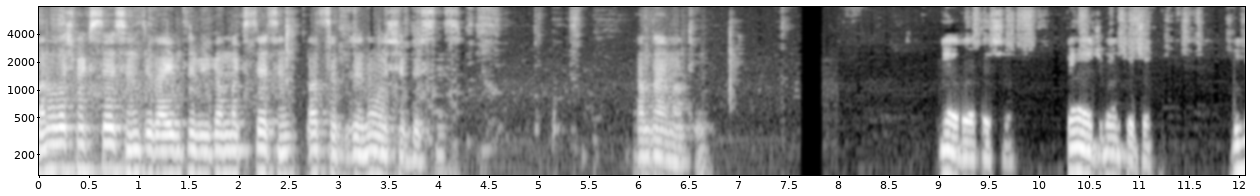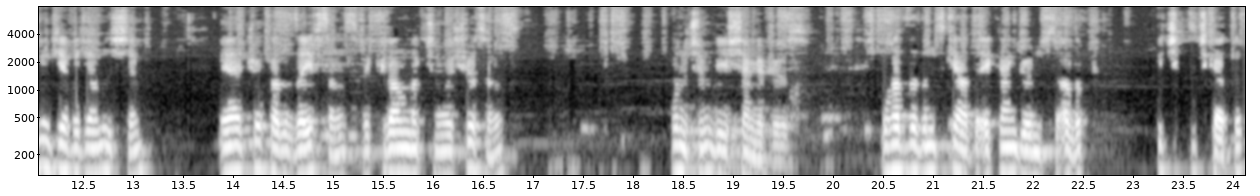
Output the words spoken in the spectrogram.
Bana ulaşmak isterseniz ya da ayrıntılı bilgi almak isterseniz WhatsApp üzerinden ulaşabilirsiniz. Allah'a emanet olun. Merhaba arkadaşlar. Ben Ercüment Hoca. Bugünkü yapacağımız işlem eğer çok fazla zayıfsanız ve kilo almak için uğraşıyorsanız bunun için bir işlem yapıyoruz. Bu hazırladığımız kağıdı ekran görüntüsü alıp bir çıktı çıkartıp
